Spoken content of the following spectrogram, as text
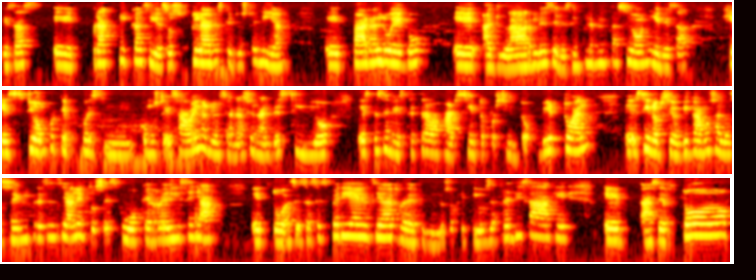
esas eh, prácticas y esos planes que ellos tenían eh, para luego eh, ayudarles en esa implementación y en esa gestión, porque pues mm, como ustedes saben, la Universidad Nacional decidió este semestre trabajar 100% virtual, eh, sin opción, digamos, a lo semipresencial, entonces hubo que rediseñar eh, todas esas experiencias, redefinir los objetivos de aprendizaje, hacer todo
